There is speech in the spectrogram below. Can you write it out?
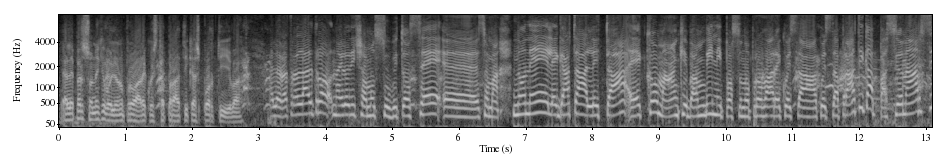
e alle persone che vogliono provare questa pratica sportiva. Allora, tra l'altro noi lo diciamo subito, se eh, insomma, non è legata all'età, ecco, ma anche i bambini possono provare questa, questa, pratica, appassionarsi,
